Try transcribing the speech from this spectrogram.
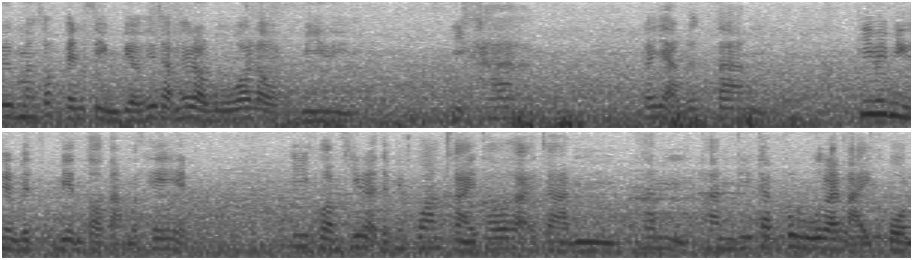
คือมันก็เป็นสิ่งเดียวที่ทำให้เรารู้ว่าเรามีมีค่า ก็อยากเลือกตั้ง ที่ไม่มีเงินไปเรียนต่อต่างประเทศ ที่ความคิดอาจจะไม่กว้างไกลเท่ากับอาจารย์ท่านท่านที่ท่านผู้รู้หลาย ๆ คน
